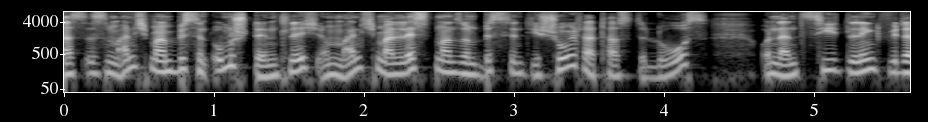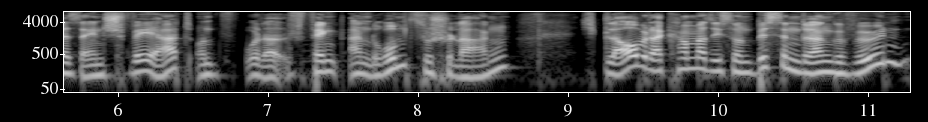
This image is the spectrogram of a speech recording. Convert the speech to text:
das ist manchmal ein bisschen umständlich und manchmal lässt man so ein bisschen die Schultertaste los und dann zieht Link wieder sein Schwert und oder fängt an rumzuschlagen. Ich glaube, da kann man sich so ein bisschen dran gewöhnen,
